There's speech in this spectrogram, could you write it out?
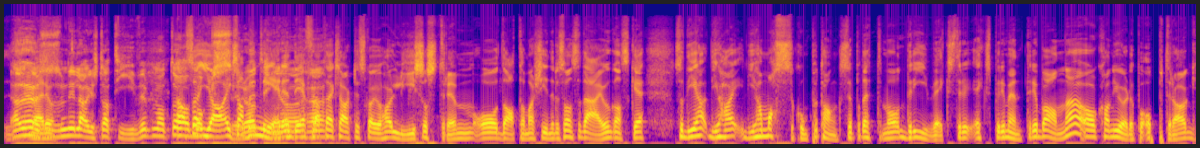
Ja, Det høres ut som de lager stativer, på en måte. Altså, og ja, bokser ikke sant, men og ting mer enn det. For ja. at det er klart det skal jo ha lys og strøm og datamaskiner og sånn. Så det er jo ganske Så de har, de har, de har masse kompetanse på dette med å drive eksperimenter i bane, og kan gjøre det på oppdrag.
